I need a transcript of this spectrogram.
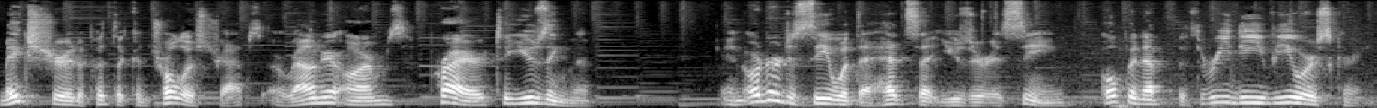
Make sure to put the controller straps around your arms prior to using them. In order to see what the headset user is seeing, open up the 3D viewer screen.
